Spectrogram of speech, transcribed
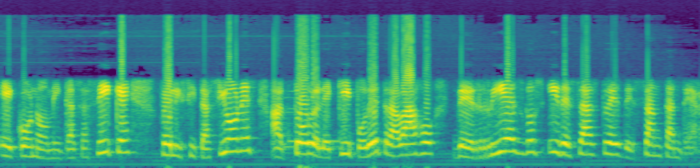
económicas. Así que felicitaciones a todo el equipo de trabajo de riesgos y desastres de Santander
